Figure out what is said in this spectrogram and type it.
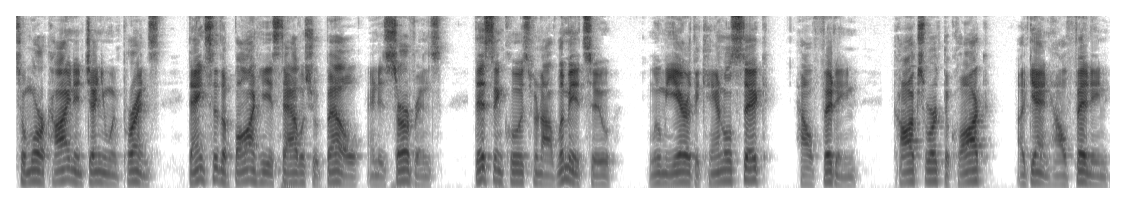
to a more kind and genuine prince, thanks to the bond he established with Belle and his servants. This includes, but not limited to, Lumiere the candlestick, how fitting, Cogsworth the clock, again how fitting,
